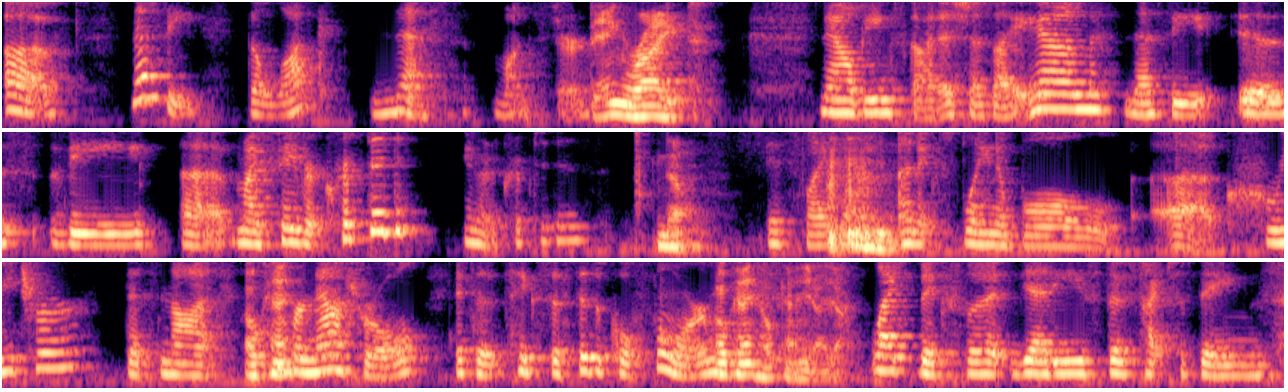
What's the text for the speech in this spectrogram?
of Nessie, the Loch Ness monster. Dang right. Now, being Scottish as I am, Nessie is the uh, my favorite cryptid. You know what a cryptid is? No. It's like an unexplainable uh, creature that's not Okay. supernatural. It's a it takes a physical form, Okay, okay, yeah, yeah. like Bigfoot, Yetis, those types of things.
